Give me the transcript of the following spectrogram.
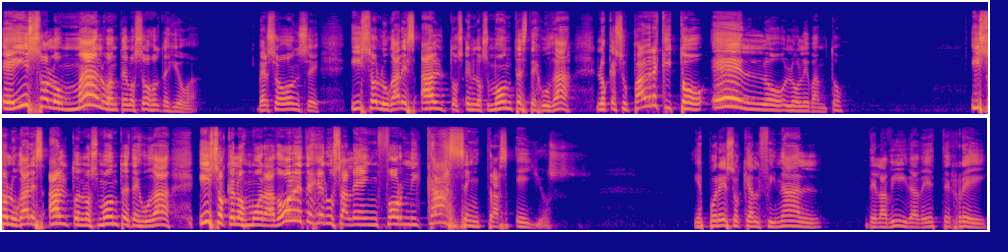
e hizo lo malo ante los ojos de Jehová. Verso 11, hizo lugares altos en los montes de Judá. Lo que su padre quitó, él lo, levantó hizo lugares altos en los montes de Judá, hizo que los moradores de Jerusalén fornicasen tras ellos. Y es por eso que al final de la vida de este rey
